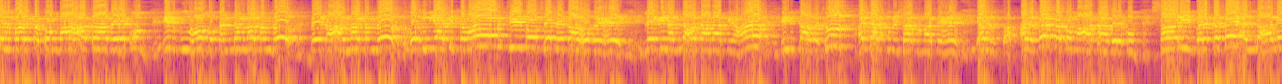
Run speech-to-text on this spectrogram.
البرکتوں ان بوڑھوں کو کنڈم نہ سمجھو، بیکار نہ سمجھو وہ دنیا کی تمام چیزوں سے بیکار ہو گئے ہیں لیکن اللہ تعالیٰ کے ہاں ان کا وجود اللہ شاہ فرماتے ہیں البرکتوں ماں میرے کم ساری برکتیں اللہ نے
